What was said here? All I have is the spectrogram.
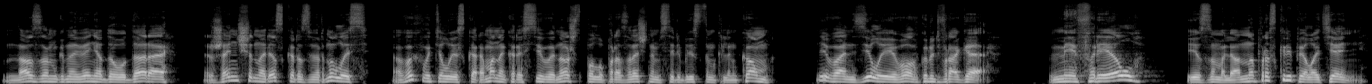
Но за мгновение до удара женщина резко развернулась, выхватила из кармана красивый нож с полупрозрачным серебристым клинком и вонзила его в грудь врага. «Мифрил?» – изумленно проскрипела тень.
